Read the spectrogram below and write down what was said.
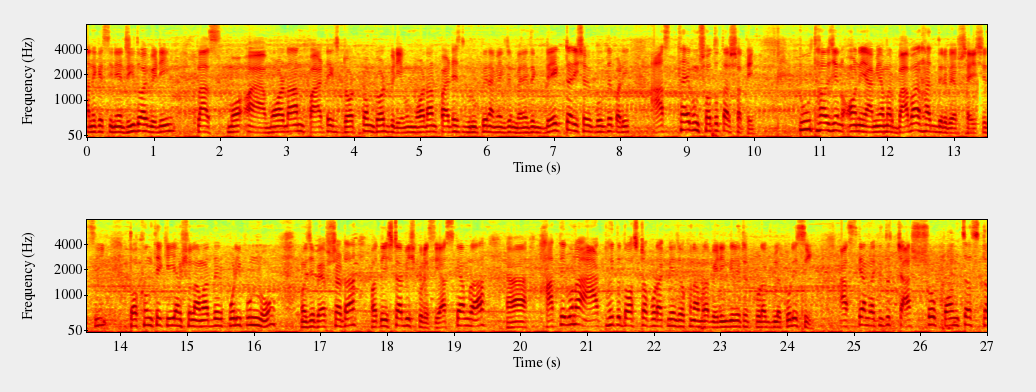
অনেকে চিনেন, Hridoy bedding plus modern Partex dot com dot BD এবং মডার্ন পার্টেক্স গ্রুপের আমি একজন ম্যানেজিং ডিরেক্টর হিসেবে বলতে পারি আস্থা এবং সততার সাথে। টু থাউজেন্ড অনে আমি আমার বাবার হাত ধরে ব্যবসায় এসেছি। তখন থেকেই আসলে আমাদের পরিপূর্ণ যে ব্যবসাটা হয়তো এস্টাবলিশ করেছি। আজকে আমরা হাতে গোনা আট হয়তো দশটা প্রোডাক্ট নিয়ে যখন আমরা বেডিং রিলেটেড প্রোডাক্টগুলো করেছি, আজকে আমরা কিন্তু চারশো পঞ্চাশটা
